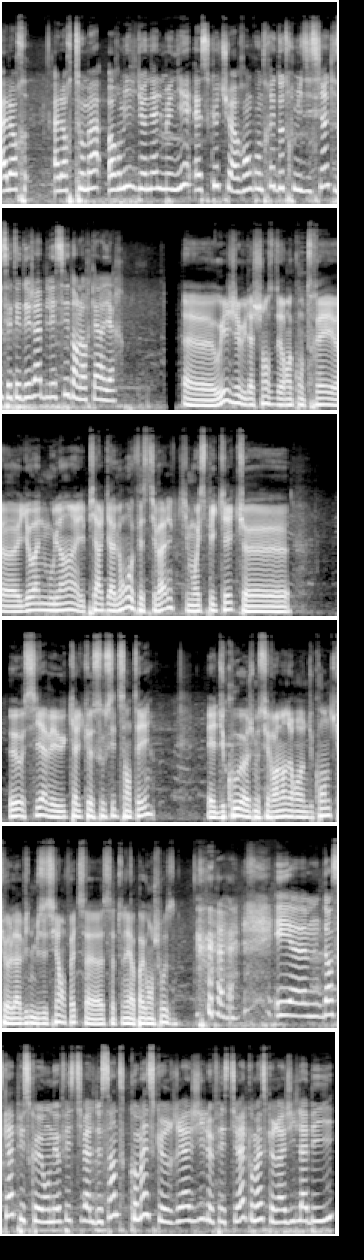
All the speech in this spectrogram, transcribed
Alors, alors Thomas, hormis Lionel Meunier, est-ce que tu as rencontré d'autres musiciens qui s'étaient déjà blessés dans leur carrière? Euh, oui, j'ai eu la chance de rencontrer euh, Johan Moulin et Pierre Gallon au festival qui m'ont expliqué que eux aussi avaient eu quelques soucis de santé. Et du coup, euh, je me suis vraiment rendu compte que la vie de musicien, en fait, ça, ça tenait à pas grand-chose. Et euh, dans ce cas, puisqu'on est au Festival de Sainte, comment est-ce que réagit le festival? Comment est-ce que réagit l'abbaye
